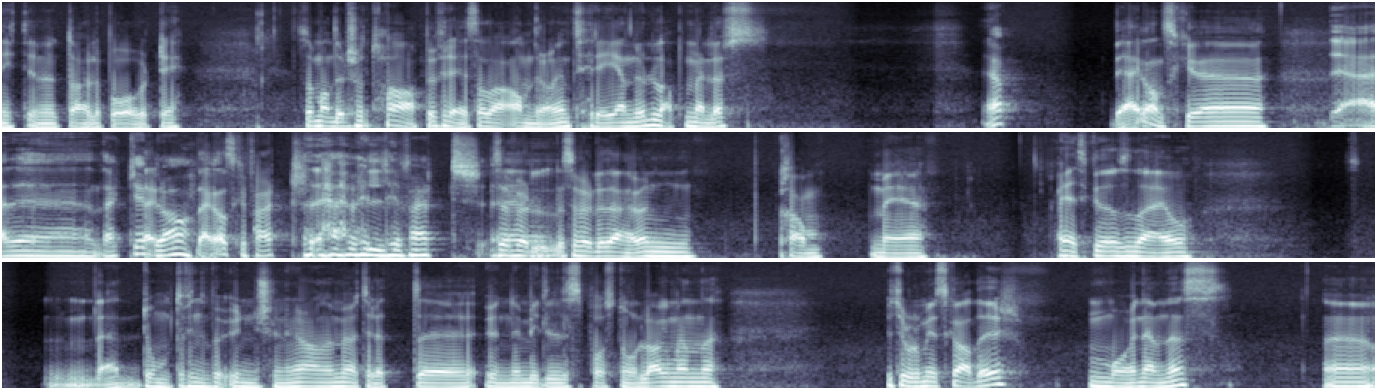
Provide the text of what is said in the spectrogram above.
90 minutter eller på overtid. Så med andre ord så taper Fresa da andre gangen 3-0 da på Melløs. Ja, Det er ganske det er, eh, det er ikke det er, bra. det er ganske fælt. Det er veldig fælt. Selvfølgelig, selvfølgelig, det er jo en kamp med Jeg vet ikke, altså det er jo Det er dumt å finne på unnskyldninger når du møter et uh, under middels Post Nord-lag, men uh, utrolig mye skader må jo nevnes. Uh,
